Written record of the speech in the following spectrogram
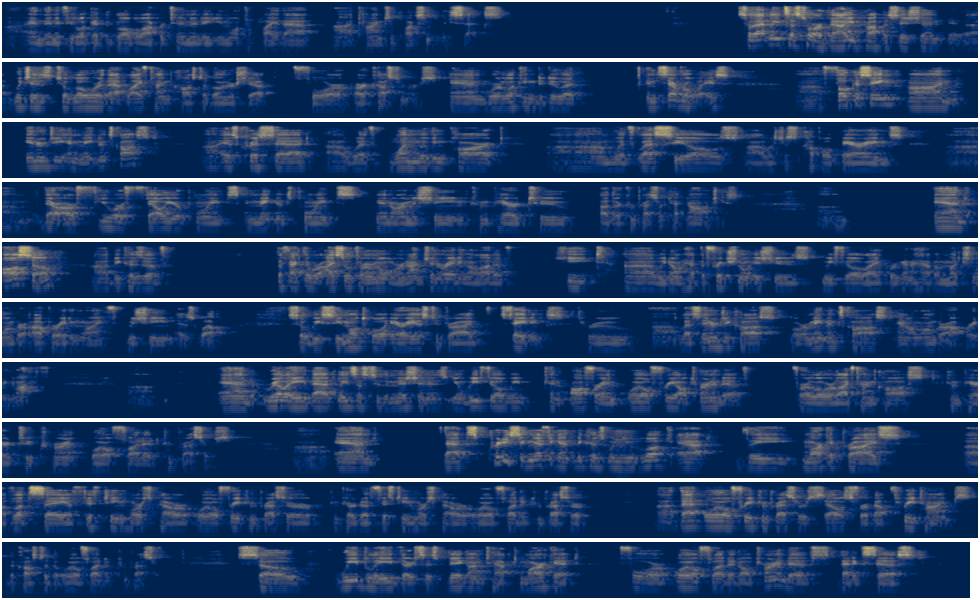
Uh, and then if you look at the global opportunity, you multiply that uh, times approximately six. So that leads us to our value proposition, uh, which is to lower that lifetime cost of ownership for our customers. And we're looking to do it in several ways, uh, focusing on energy and maintenance cost. Uh, as Chris said, uh, with one moving part, um, with less seals, with just a couple of bearings, um, there are fewer failure points and maintenance points in our machine compared to other compressor technologies. Um, and also, uh, because of the fact that we're isothermal, we're not generating a lot of heat, uh, we don't have the frictional issues, we feel like we're going to have a much longer operating life machine as well. So we see multiple areas to drive savings through uh, less energy costs, lower maintenance costs, and a longer operating life. Um, and really, that leads us to the mission: is you know we feel we can offer an oil-free alternative for a lower lifetime cost compared to current oil-flooded compressors, uh, and that's pretty significant because when you look at the market price of let's say a 15 horsepower oil free compressor compared to a 15 horsepower oil flooded compressor uh, that oil free compressor sells for about three times the cost of the oil flooded compressor. So we believe there's this big untapped market for oil flooded alternatives that exist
